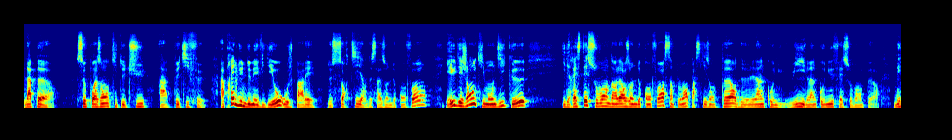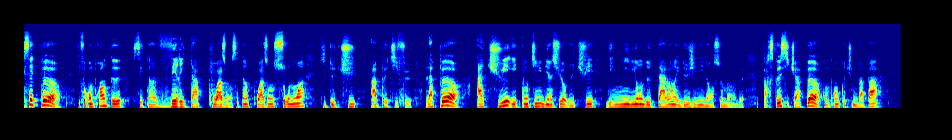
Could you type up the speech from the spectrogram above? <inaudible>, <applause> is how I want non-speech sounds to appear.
La peur, ce poison qui te tue à petit feu. Après l'une de mes vidéos où je parlais de sortir de sa zone de confort, il y a eu des gens qui m'ont dit que ils restaient souvent dans leur zone de confort simplement parce qu'ils ont peur de l'inconnu. Oui, l'inconnu fait souvent peur. Mais cette peur, il faut comprendre que c'est un véritable poison. C'est un poison sournois qui te tue à petit feu. La peur a tué et continue bien sûr de tuer des millions de talents et de génies dans ce monde. Parce que si tu as peur, comprends que tu ne vas pas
